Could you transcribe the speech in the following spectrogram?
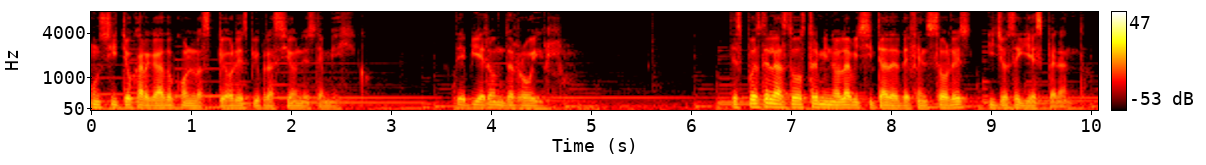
un sitio cargado con las peores vibraciones de México. Debieron derroirlo. Después de las dos terminó la visita de defensores y yo seguía esperando.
